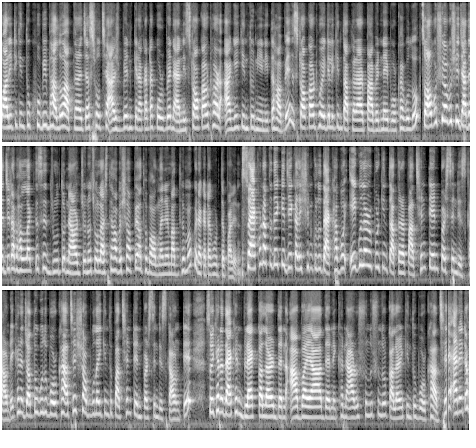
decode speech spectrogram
কোয়ালিটি কিন্তু খুবই ভালো। আপনারা জাস্ট হচ্ছে আসবেন, কেনাকাটা করবেন অ্যান্ড স্টক আউট হওয়ার আগেই কিন্তু নিয়ে নিতে হবে। স্টক আউট হয়ে গেলে কিন্তু আপনারা আর পাবেন না এই বোরখাগুলো। সো অবশ্যই অবশ্যই যাদের যেটা ভালো লাগতেছে দ্রুত নেওয়ার জন্য চলে আসতে হবে শপে অথবা অনলাইনের মাধ্যমেও কেনাকাটা করতে পারেন। সো এখন আপনাদেরকে যে কালেকশনগুলো দেখাবো, এগুলোর উপর কিন্তু আপনারা পাচ্ছেন টেন পার্সেন্ট ডিসকাউন্ট এখানে যতগুলো বোরখা আছে, সবগুলাই কিন্তু পাচ্ছেন টেন পার্সেন্ট ডিসকাউন্টে সো এখানে দেখেন ব্ল্যাক কালার দেন আবায়া দেন এখানে আরও সুন্দর সুন্দর কালারের কিন্তু বোরখা আছে। এটা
